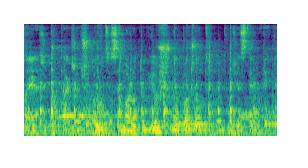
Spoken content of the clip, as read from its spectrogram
Go także przy pomocy samolotu już na początku XX wieku.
